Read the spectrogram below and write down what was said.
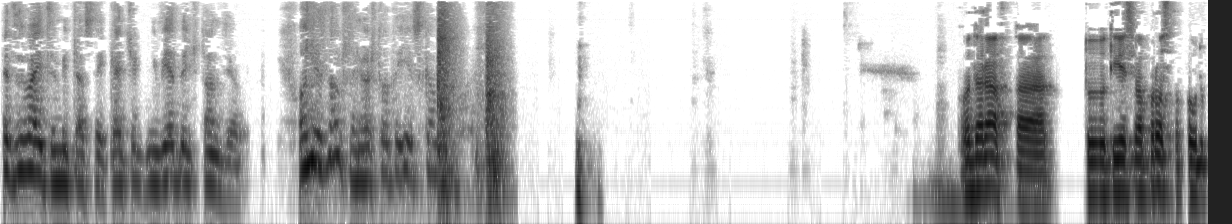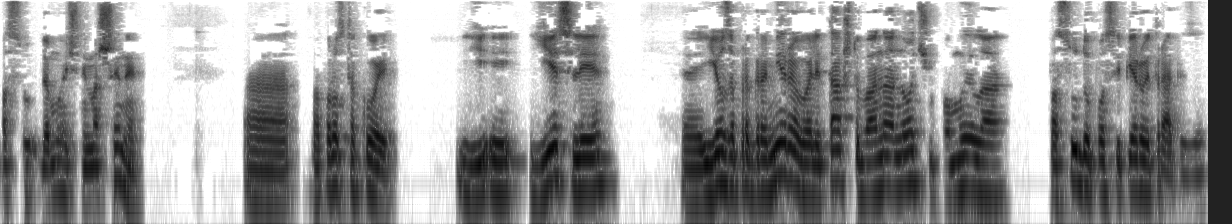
Это называется метасейк. А человек не ведает, что он делает. Он не знал, что у него что-то есть в кармане. Водорав, Тут есть вопрос по поводу посудомоечной машины. А, вопрос такой. Если ее запрограммировали так, чтобы она ночью помыла посуду после первой трапезы,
